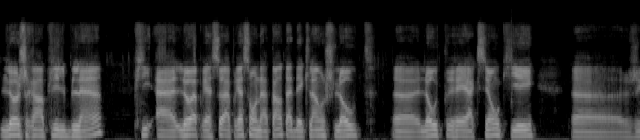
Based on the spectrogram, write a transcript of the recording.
Là, je remplis le blanc. Puis elle- là, après ça, après son attente, elle déclenche l'autre euh, l'autre réaction qui est euh, je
